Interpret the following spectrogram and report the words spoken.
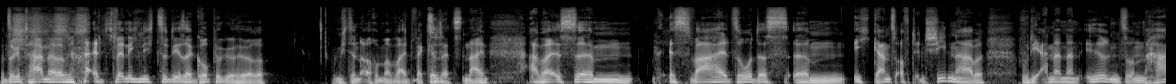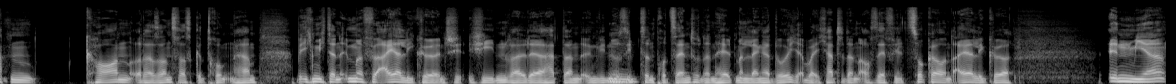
und so getan habe, als wenn ich nicht zu dieser Gruppe gehöre mich dann auch immer weit weggesetzt. Nein, aber es, ähm, es war halt so, dass ähm, ich ganz oft entschieden habe, wo die anderen dann irgend so einen harten Korn oder sonst was getrunken haben, habe ich mich dann immer für Eierlikör entschieden, weil der hat dann irgendwie nur mhm. 17 Prozent und dann hält man länger durch. Aber ich hatte dann auch sehr viel Zucker und Eierlikör in mir.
